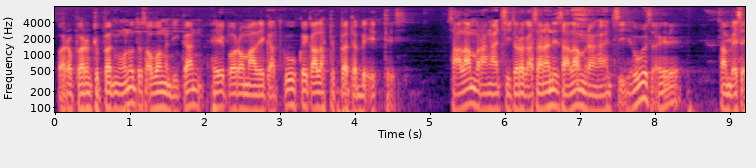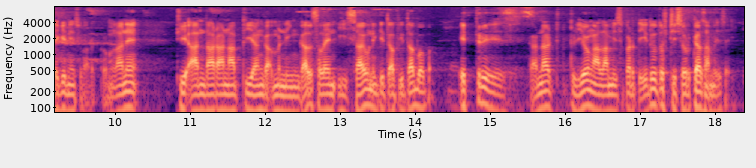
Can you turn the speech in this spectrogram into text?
para bareng debat ngono terus Allah ngendikan, "Hei para malaikatku, kowe kalah debat ambek Idris." Salam orang ngaji, cara kasarane salam orang ngaji. Ya wis akhirnya sampai saya gini swarga. Mulane di antara nabi yang enggak meninggal selain Isa ini kitab kita Bapak Idris karena beliau ngalami seperti itu terus di surga sampai saya.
